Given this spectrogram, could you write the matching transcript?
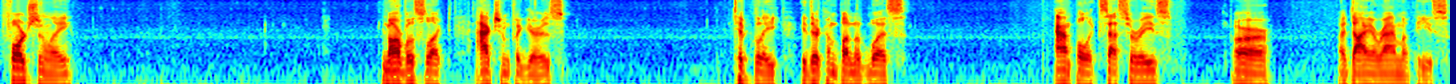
Fortunately, Marvel Select action figures typically either come bundled with ample accessories or a diorama piece.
